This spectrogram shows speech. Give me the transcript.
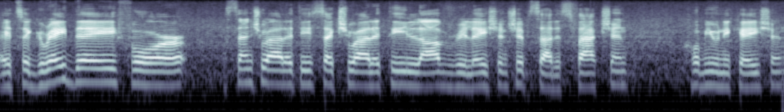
It's a great day for sensuality, sexuality, love, relationship, satisfaction, communication.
